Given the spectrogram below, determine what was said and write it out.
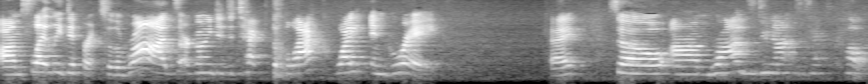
um, slightly different. So the rods are going to detect the black, white, and gray. Okay, so um, rods do not detect color.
